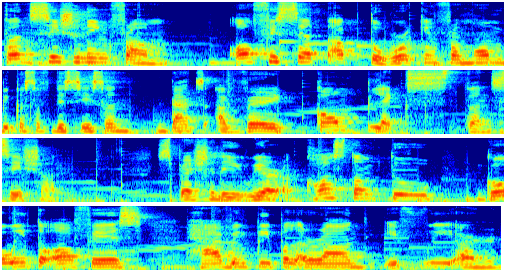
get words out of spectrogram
transitioning from office setup to working from home because of the season, that's a very complex transition. Especially we are accustomed to going to office, having people around. If we are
